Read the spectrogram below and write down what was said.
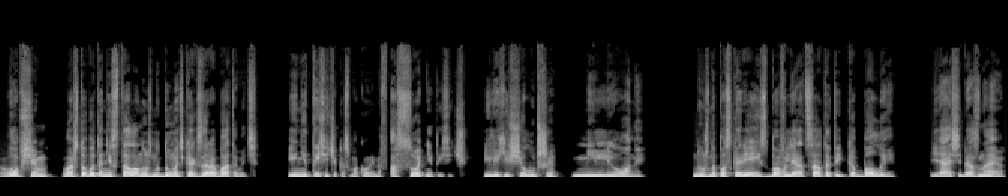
В общем, во что бы то ни стало, нужно думать, как зарабатывать. И не тысячи космокоинов, а сотни тысяч. Или еще лучше, миллионы. Нужно поскорее избавляться от этой кабалы. Я себя знаю.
